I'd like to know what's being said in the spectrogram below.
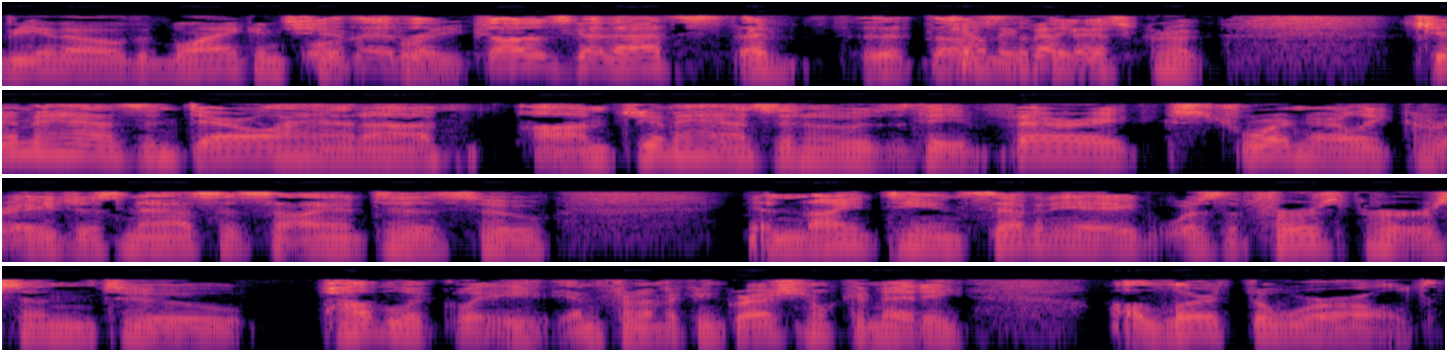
you know the Blankenship well, the- freaks? those guys, that's the, the, those are the biggest crook. Jim Hansen, Daryl Hannah, um, Jim Hansen, who's the very extraordinarily courageous NASA scientist who, in 1978, was the first person to publicly, in front of a congressional committee, alert the world.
